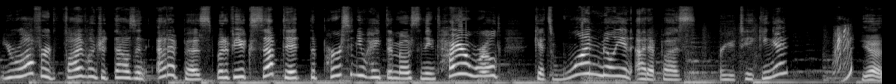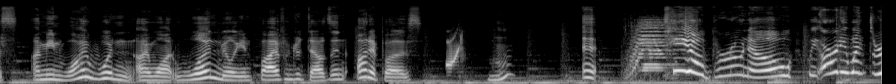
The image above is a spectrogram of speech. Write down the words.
you're offered 500,000 Oedipus, but if you accept it, the person you hate the most in the entire world gets 1 million Oedipus. Are you taking it? Yes, I mean, why wouldn't I want 1,500,000 Oedipus? Hmm? Eh. Tio Bruno, we already went through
